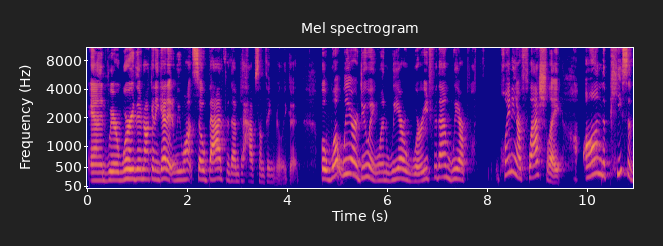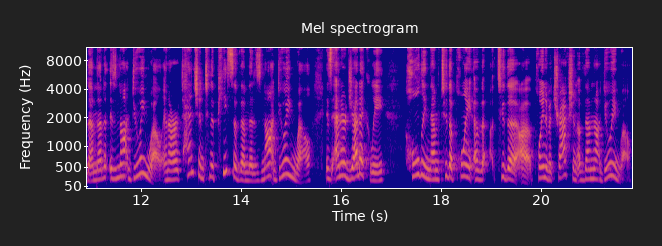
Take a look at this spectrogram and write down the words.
and we're worried they're not going to get it, and we want so bad for them to have something really good. But what we are doing when we are worried for them, we are pointing our flashlight on the piece of them that is not doing well. And our attention to the piece of them that is not doing well is energetically holding them to the point of to the uh, point of attraction of them not doing well.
